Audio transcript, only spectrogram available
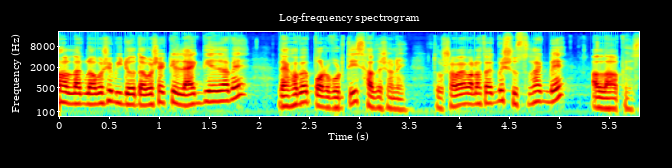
ভালো লাগলে অবশ্যই ভিডিওতে অবশ্যই একটি লাইক দিয়ে যাবে। দেখা হবে পরবর্তী সাজেশনে তো সবাই ভালো থাকবে, সুস্থ থাকবে। আল্লাহ হাফেজ।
